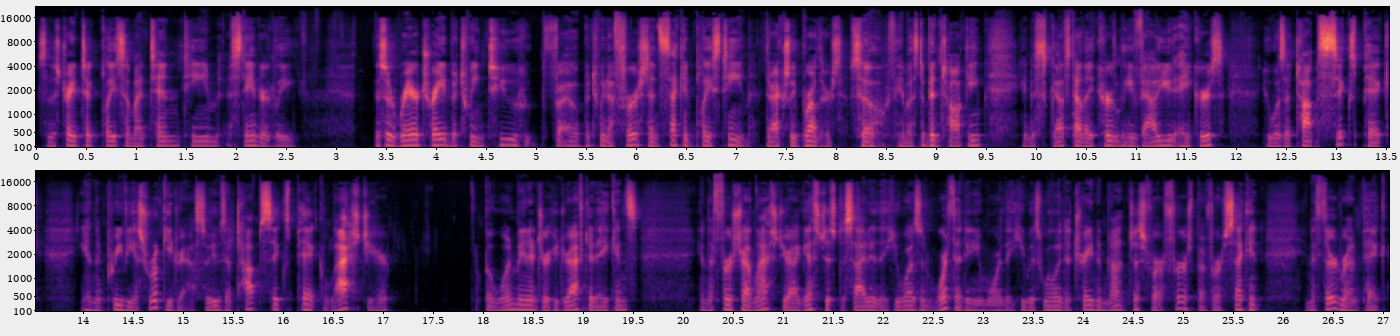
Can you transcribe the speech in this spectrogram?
So this trade took place in my 10 team standard league. This is a rare trade between two uh, between a first and second place team. They're actually brothers, so they must have been talking and discussed how they currently valued Akers, who was a top six pick in the previous rookie draft. So he was a top six pick last year. But one manager who drafted Akers in the first round last year, I guess, just decided that he wasn't worth it anymore, that he was willing to trade him not just for a first, but for a second and a third round pick.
